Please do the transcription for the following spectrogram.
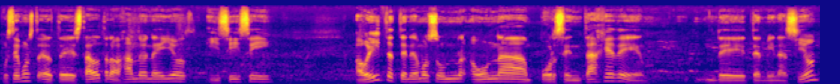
pues hemos estado trabajando en ellos y sí, sí, Ahorita tenemos un porcentaje de, terminación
